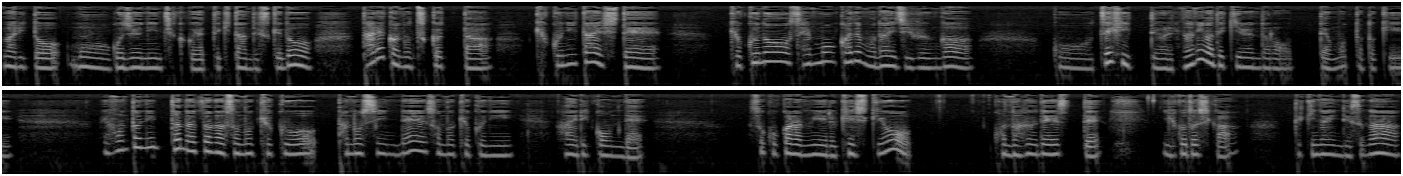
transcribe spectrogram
割ともう50人近くやってきたんですけど誰かの作った曲に対して曲の専門家でもない自分がこうぜひって言われて何ができるんだろうって思った時本当にただただその曲を楽しんでその曲に入り込んでそこから見える景色をこんな風ですっていうことしかできないんですが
